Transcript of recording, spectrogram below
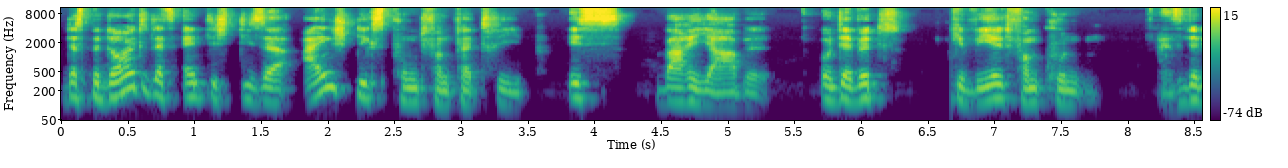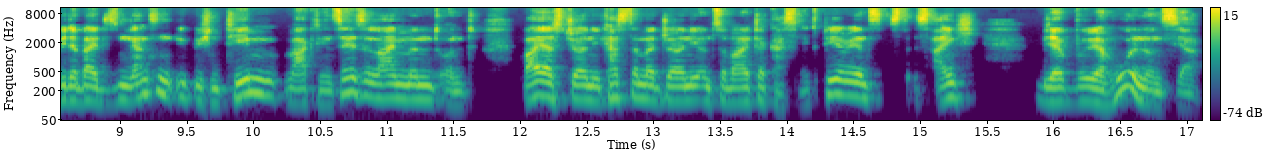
das bedeutet letztendlich, dieser Einstiegspunkt von Vertrieb ist variabel und der wird gewählt vom Kunden. Dann sind wir wieder bei diesen ganzen üblichen Themen, Marketing Sales Alignment und Buyer's Journey, Customer Journey und so weiter, Customer Experience. Das ist eigentlich, wir wiederholen uns ja.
